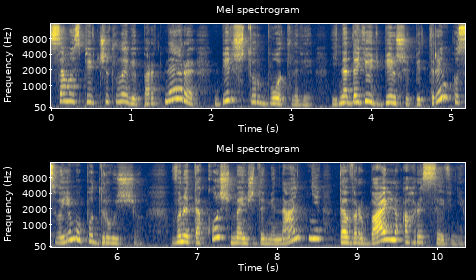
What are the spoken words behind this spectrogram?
Самоспівчутливі партнери більш турботливі і надають більшу підтримку своєму подружжю. Вони також менш домінантні та вербально агресивні.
